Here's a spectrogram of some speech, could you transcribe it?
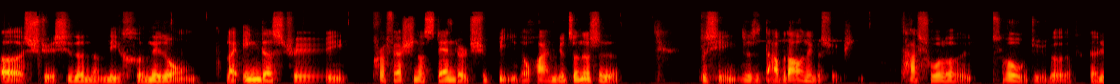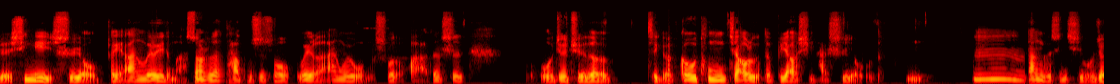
呃学习的能力和那种。来 industry professional standard 去比的话，你就真的是不行，就是达不到那个水平。他说了之后，我就觉得感觉心里是有被安慰的嘛。虽然说他不是说为了安慰我们说的话，但是我就觉得这个沟通交流的必要性还是有的。嗯嗯，上个星期我就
